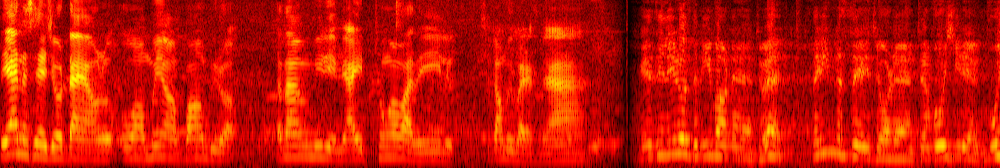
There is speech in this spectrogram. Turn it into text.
120ကျော်တိုင်အောင်လို့ဟိုအောင်မင်းအောင်ပေါင်းပြီးတော့တသားမမီတွေအများကြီးထုံးပါပါစေလို့ဆုတောင်းပေးပါတယ်ခင်ဗျာငယ်စဉ်လေးတို့သတိမောင်နဲ့အတွက်320ကျော်တန်တန်ဖိုးရှိတဲ့ငွေ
